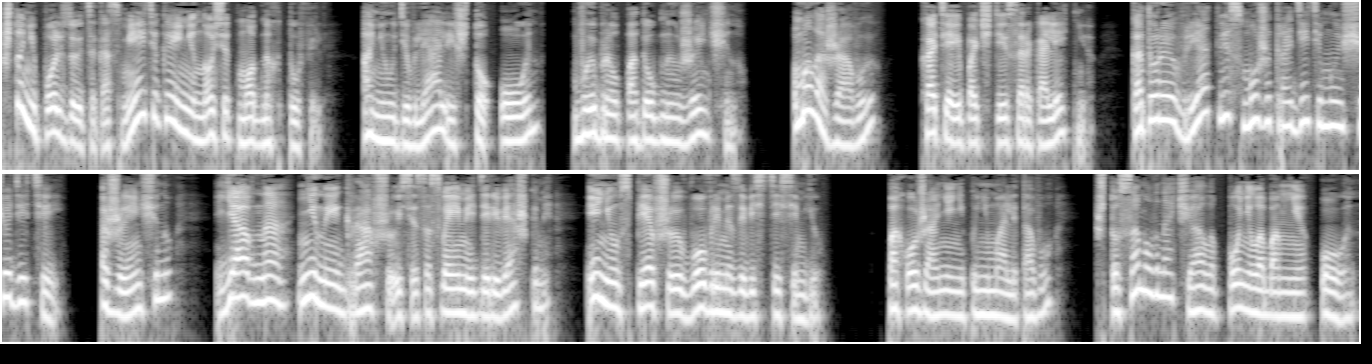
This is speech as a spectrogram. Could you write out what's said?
что не пользуется косметикой и не носит модных туфель. Они удивлялись, что Оуэн выбрал подобную женщину, моложавую, хотя и почти сорокалетнюю, которая вряд ли сможет родить ему еще детей, женщину, явно не наигравшуюся со своими деревяшками и не успевшую вовремя завести семью. Похоже, они не понимали того, что с самого начала понял обо мне Оуэн.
